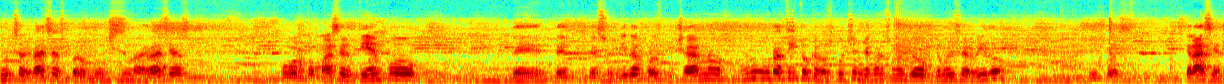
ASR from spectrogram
muchas gracias, pero muchísimas gracias por tomarse el tiempo de, de- de su vida, por escucharnos. Un ratito que nos escuchen, ya con yo, yo muy servido. Y pues, gracias.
